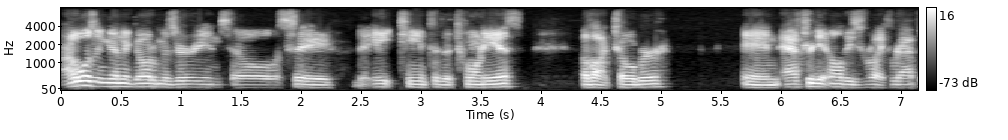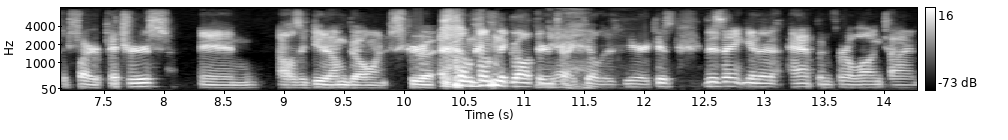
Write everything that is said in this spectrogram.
I wasn't going to go to Missouri until let's say the 18th or the 20th of October. And after getting all these like rapid fire pictures, and I was like, dude, I'm going. Screw it. I'm, I'm going to go out there and yeah. try to kill this deer because this ain't going to happen for a long time.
